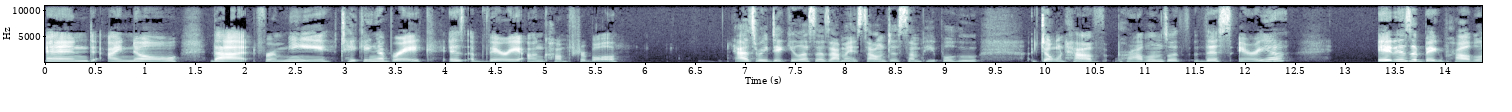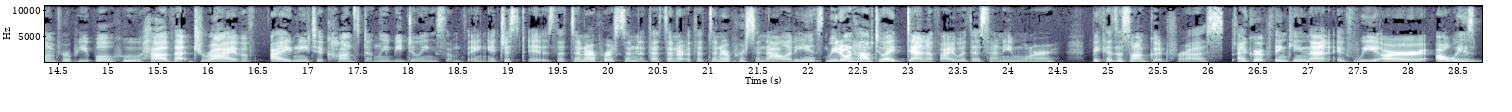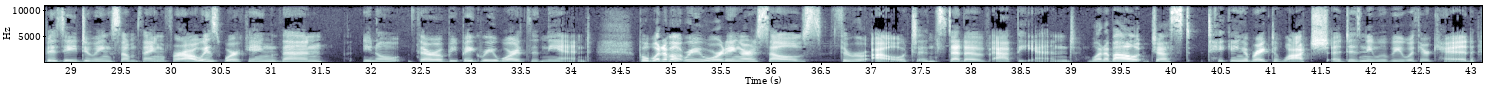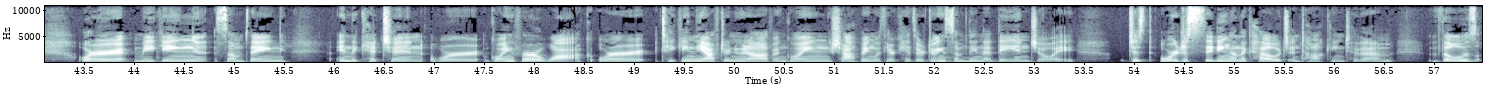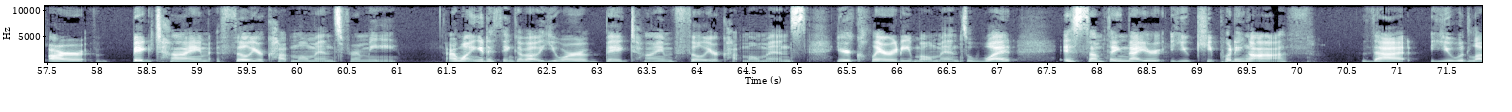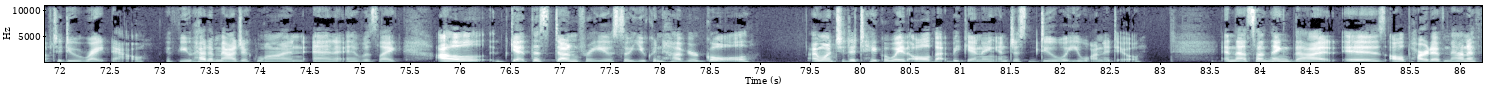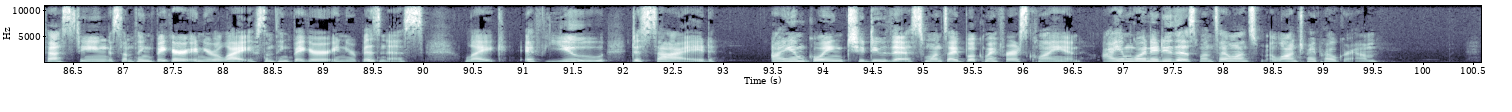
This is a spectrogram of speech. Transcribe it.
And I know that for me, taking a break is very uncomfortable. As ridiculous as that might sound to some people who don't have problems with this area, it is a big problem for people who have that drive of I need to constantly be doing something. It just is. That's in our person that's in our that's in our personalities. We don't have to identify with this anymore because it's not good for us. I grew up thinking that if we are always busy doing something, if we're always working, then you know, there will be big rewards in the end. But what about rewarding ourselves throughout instead of at the end? What about just taking a break to watch a Disney movie with your kid or making something in the kitchen or going for a walk or taking the afternoon off and going shopping with your kids or doing something that they enjoy? Just or just sitting on the couch and talking to them. Those are big time fill your cup moments for me. I want you to think about your big time fill your cup moments, your clarity moments. What is something that you you keep putting off that you would love to do right now? If you had a magic wand and it was like, "I'll get this done for you so you can have your goal." I want you to take away all that beginning and just do what you want to do. And that's something that is all part of manifesting something bigger in your life, something bigger in your business. Like if you decide, I am going to do this once I book my first client, I am going to do this once I launch my program.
